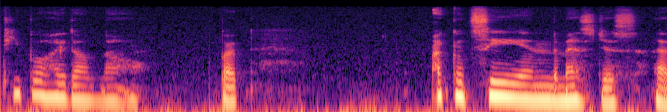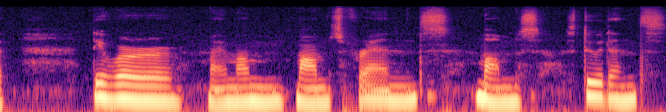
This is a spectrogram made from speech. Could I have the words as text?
people I don't know. But I could see in the messages that They were my mom, mom's friends, mom's students,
